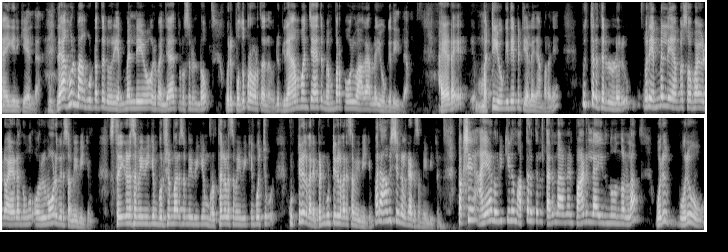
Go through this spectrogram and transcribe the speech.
ന്യായീകരിക്കുകയല്ല. രാഹുൽ മാങ്കൂട്ടത്തിൽ ഒരു എം എൽ എയോ ഒരു പഞ്ചായത്ത് പ്രസിഡന്റോ ഒരു പൊതുപ്രവർത്തകനോ ഒരു ഗ്രാമപഞ്ചായത്ത് മെമ്പർ പോലും ആകാനുള്ള യോഗ്യതയില്ല. അയാളുടെ മറ്റ് യോഗ്യതയെപ്പറ്റിയല്ല ഞാൻ പറഞ്ഞ് ഇത്തരത്തിലുള്ളൊരു ഒരു എം എൽ എ ആകുമ്പോൾ സ്വാഭാവികമായിട്ടും അയാളെ ഒരുപാട് പേര് സമീപിക്കും. സ്ത്രീകളെ സമീപിക്കും പുരുഷന്മാരെ സമീപിക്കും വൃദ്ധകളെ സമീപിക്കും കൊച്ചു കുട്ടികൾ വരെ പെൺകുട്ടികൾ വരെ സമീപിക്കും. പല ആവശ്യങ്ങൾക്കായിട്ട് സമീപിക്കും. പക്ഷേ അയാൾ ഒരിക്കലും അത്തരത്തിൽ തരം താഴാൻ പാടില്ലായിരുന്നു എന്നുള്ള ഒരു ഒരു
